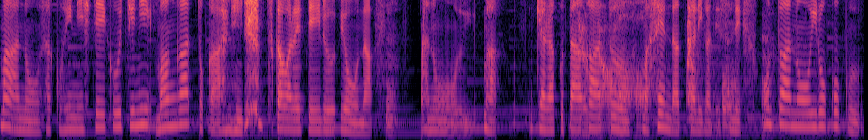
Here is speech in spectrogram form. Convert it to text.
まああの作品にしていくうちに漫画とかに使われているような、うん、あのまあキャラクターカートゥーン、まあ、線だったりがですね、本当あの色濃く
